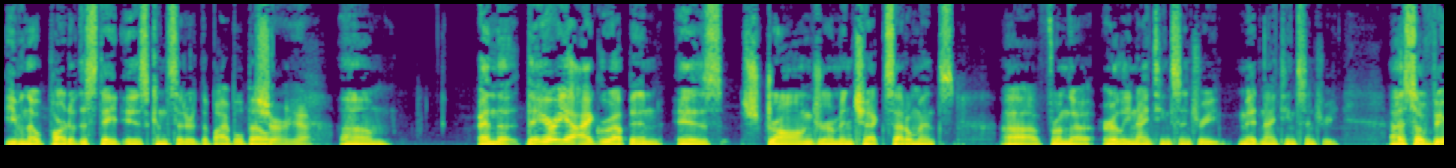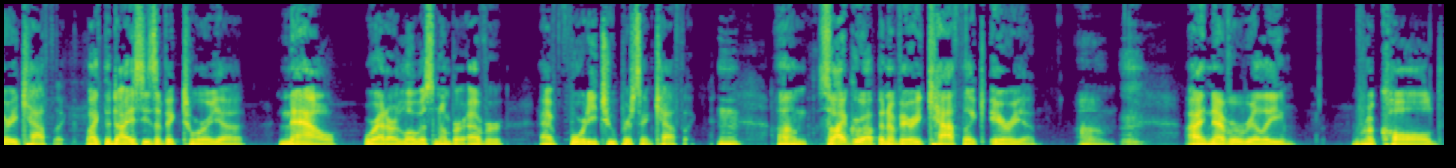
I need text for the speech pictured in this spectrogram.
even though part of the state is considered the Bible Belt. Sure, yeah. Um, and the the area I grew up in is strong German Czech settlements uh, from the early 19th century, mid 19th century. Uh, so very Catholic. Like the Diocese of Victoria now, we're at our lowest number ever at 42% Catholic. Mm. Um, so I grew up in a very Catholic area. Um, I never really recalled,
